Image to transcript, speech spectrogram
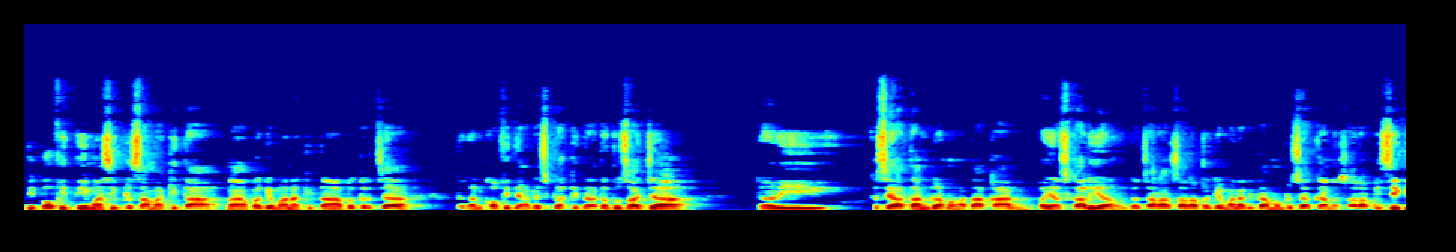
Jadi COVID ini masih bersama kita. Nah, bagaimana kita bekerja dengan COVID yang ada di sebelah kita? Tentu saja dari kesehatan sudah mengatakan banyak sekali ya, ada cara-cara bagaimana kita mempersiapkan secara fisik,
